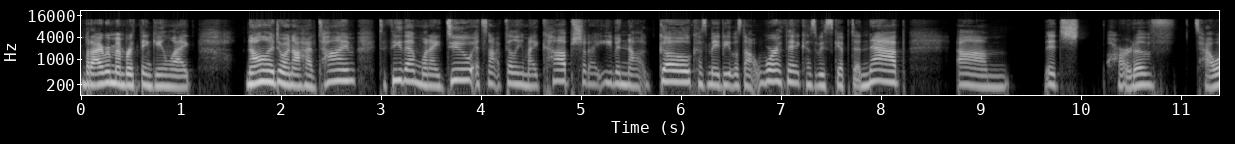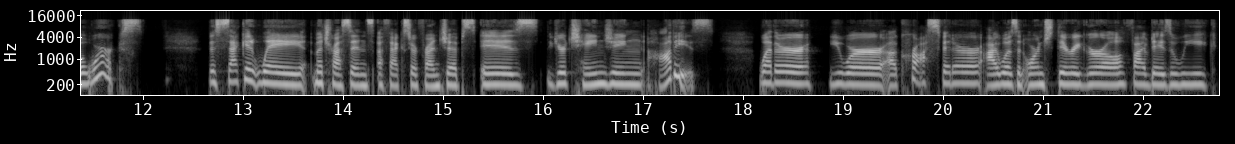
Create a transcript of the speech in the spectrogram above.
but i remember thinking like not only do I not have time to see them when I do, it's not filling my cup. Should I even not go? Because maybe it was not worth it because we skipped a nap. Um, it's part of how it works. The second way matrescence affects your friendships is you're changing hobbies. Whether you were a CrossFitter, I was an Orange Theory girl five days a week,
